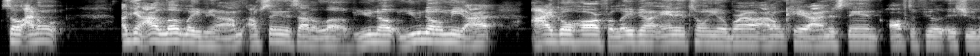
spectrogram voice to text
So I don't. Again, I love Le'Veon. I'm, I'm saying this out of love. You know, you know me. I I go hard for Le'Veon and Antonio Brown. I don't care. I understand off the field issues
